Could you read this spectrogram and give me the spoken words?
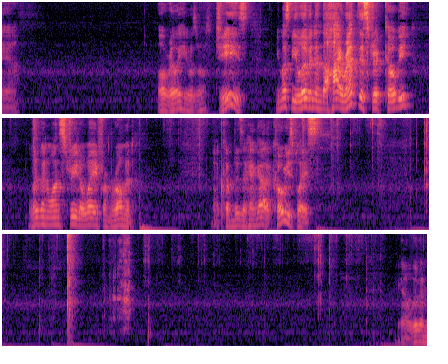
Yeah. Oh, really? He was. Jeez. You must be living in the high rent district, Kobe. Living one street away from Roman. Come visit, hang out at Kobe's place. Yeah, living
